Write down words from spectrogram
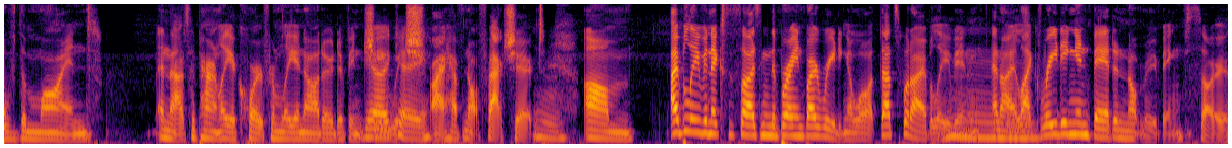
of the mind? And that's apparently a quote from Leonardo da Vinci, Yeah, which. I have not fact checked. Um, I believe in exercising the brain by reading a lot. That's what I believe in, and I like reading in bed and not moving. So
